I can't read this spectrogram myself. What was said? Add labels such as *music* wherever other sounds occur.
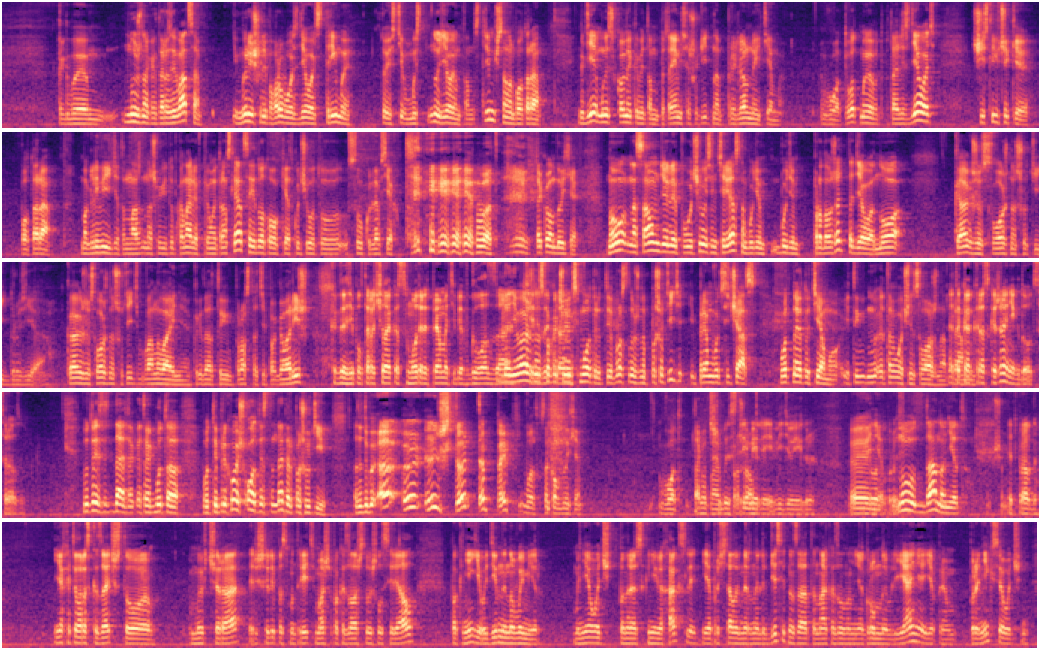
как бы нужно как-то развиваться. И мы решили попробовать сделать стримы. То есть типа, мы ну, делаем там стрим часа на полтора, где мы с комиками там пытаемся шутить на определенные темы. Вот. И вот мы вот пытались сделать. Счастливчики полтора могли видеть это на нашем YouTube-канале в прямой трансляции до того, как я отключил эту ссылку для всех. *laughs* Вот. В таком духе. Ну, на самом деле получилось интересно. Будем, будем продолжать это дело, но как же сложно шутить, друзья. Как же сложно шутить в онлайне, когда ты просто типа говоришь. когда эти полтора человека смотрят прямо тебе в глаза. Да, неважно, сколько экран. человек смотрит, тебе просто нужно пошутить и прямо вот сейчас, вот на эту тему. И ты, ну, это очень сложно. Это прям. как расскажи анекдот сразу. Ну, то есть, да, это, это как будто вот ты приходишь, о, ты стендапер, пошути. А ты такой, а, э, э, что-то, пэ». вот, в таком духе. Вот, так вот Лучше мы бы прошел. стримили видеоигры. Э, было нет, проще. ну, да, но нет. Это правда. Я хотел рассказать, что мы вчера решили посмотреть, Маша показала, что вышел сериал по книге «О дивный новый мир». Мне очень понравилась книга Хаксли. Я прочитал ее, наверное, лет 10 назад. Она оказала на меня огромное влияние. Я прям проникся очень.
